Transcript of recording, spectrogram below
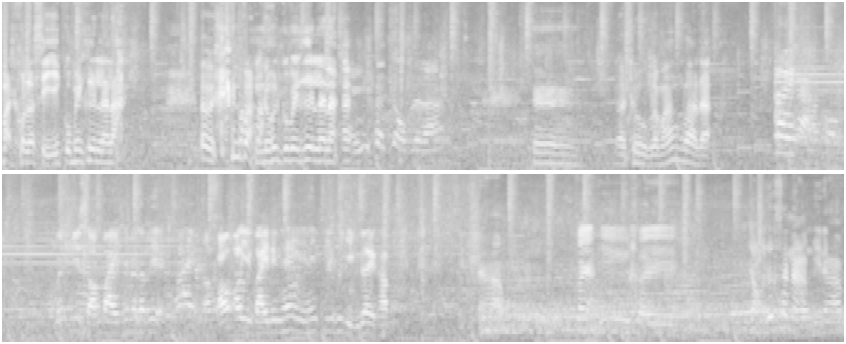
บัตรคนละสีกูไม่ขึ้นแล้วนะถ้าไปขึ้นฝั่งนู้นกูไม่ขึ้นแล้วนะไอ้เหี้ยจบเลยนะเออเราถูกแล้วมั้งบัตรอะไม่มีสองใบใช่ไหมครับพี่ใช่ครับเอาเอาอีกใบหนึ่งให้ให้พี่ผู้หญิงด้วยครับ นะครับ ก็อย่างที่เคยเจาะลึกสนามนี้นะครับ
